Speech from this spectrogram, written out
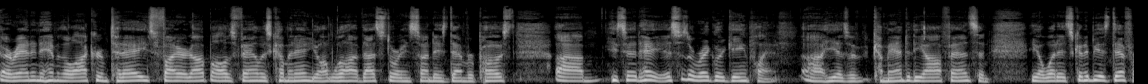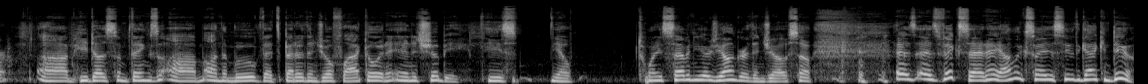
I ran into him in the locker room today. He's fired up. All his family's coming in. You'll, we'll have that story in Sunday's Denver Post. Um, he said, "Hey, this is a regular game plan. Uh, he has a command of the offense, and you know what it's going to be is different. Um, he does some things um, on the move that's better than Joe Flacco, and, and it should be. He's you know 27 years younger than Joe. So, as, as Vic said, hey, I'm excited to see what the guy can do.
